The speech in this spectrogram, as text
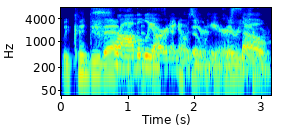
We could do that. Probably already knows you're here, so- short.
